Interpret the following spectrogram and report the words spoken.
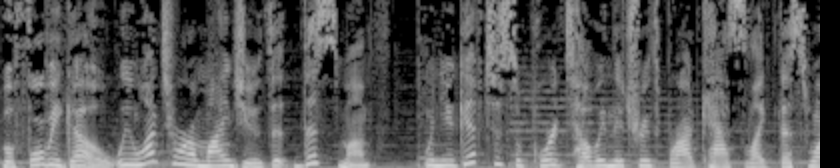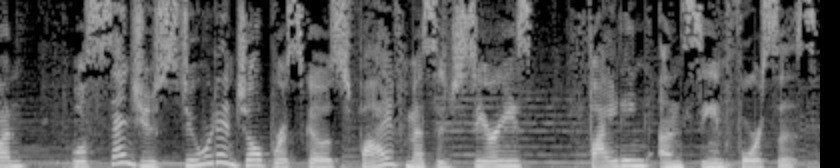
Before we go, we want to remind you that this month, when you give to support Telling the Truth broadcasts like this one, we'll send you Stuart and Jill Briscoe's five message series, Fighting Unseen Forces.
